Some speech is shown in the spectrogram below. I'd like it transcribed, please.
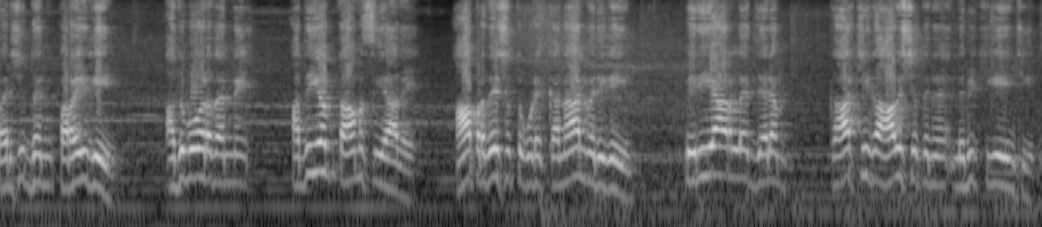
പരിശുദ്ധൻ പറയുകയും അതുപോലെ തന്നെ അധികം താമസിയാതെ ആ പ്രദേശത്തു കൂടെ കനാൽ വരികയും പെരിയാറിലെ ജലം കാർഷിക ആവശ്യത്തിന് ലഭിക്കുകയും ചെയ്തു.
